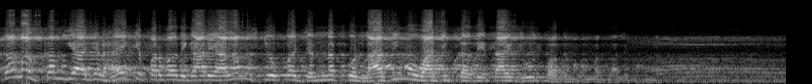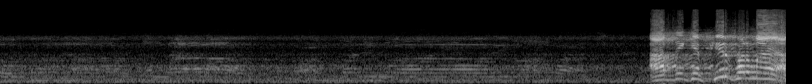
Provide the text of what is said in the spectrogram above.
कम अज कम यह अजर है कि परवरदिगार आलम उसके ऊपर जन्नत को लाजिम और वाजिब कर देता है दूध पौधे मोहम्मद वाले आप देखें, फिर फरमाया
